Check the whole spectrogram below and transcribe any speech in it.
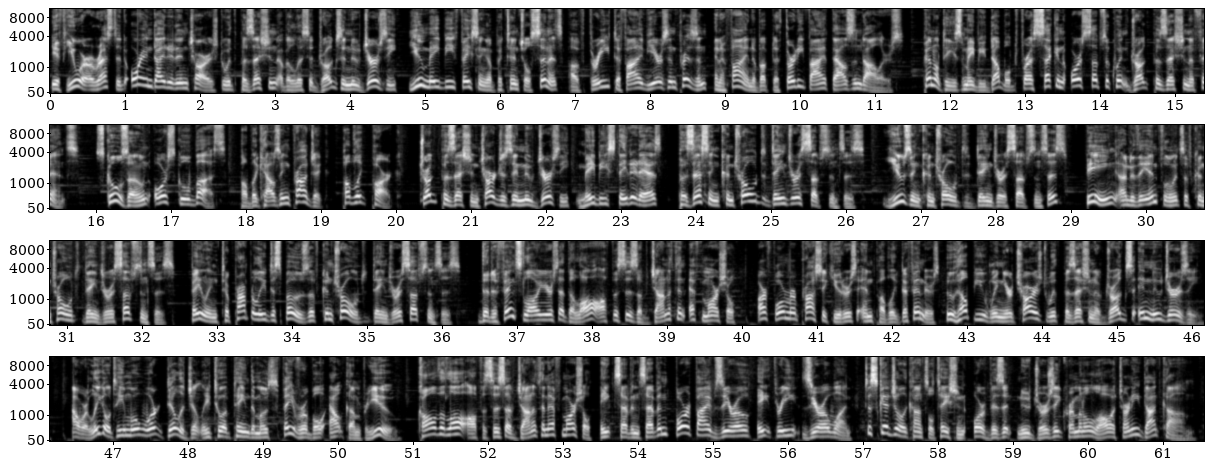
If you were arrested or indicted and charged with possession of illicit drugs in New Jersey, you may be facing a potential sentence of three to five years in prison and a fine of up to $35,000. Penalties may be doubled for a second or subsequent drug possession offense. School zone or school bus, public housing project, public park. Drug possession charges in New Jersey may be stated as possessing controlled dangerous substances, using controlled dangerous substances, being under the influence of controlled dangerous substances, failing to properly dispose of controlled dangerous substances. The defense lawyers at the law offices of Jonathan F. Marshall are former prosecutors and public defenders who help you when you're charged with possession of drugs in New Jersey. Our legal team will work diligently to obtain the most favorable outcome for you. Call the law offices of Jonathan F. Marshall 877 450 8301 to schedule a consultation or visit NewJerseyCriminalLawAttorney.com.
